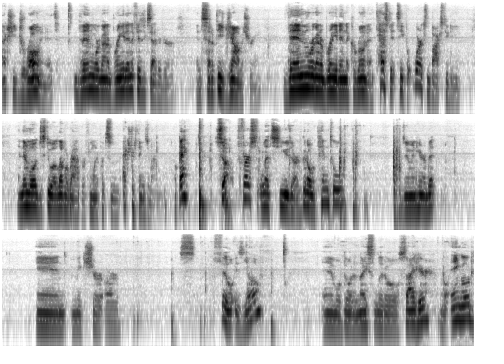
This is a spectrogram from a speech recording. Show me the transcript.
actually drawing it, then we're going to bring it into physics editor and set up the geometry. Then we're going to bring it into Corona and test it, see if it works in Box 2D. And then we'll just do a level wrapper if you want to put some extra things around. Okay? So, first let's use our good old pen tool zoom in here a bit and make sure our fill is yellow. And we'll build a nice little side here a little angled.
